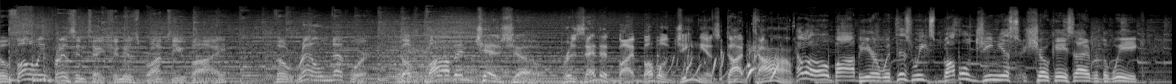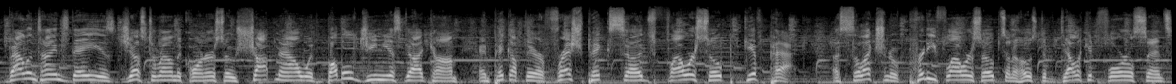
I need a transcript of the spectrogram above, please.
The following presentation is brought to you by the Realm Network. The Bob and Chez Show, presented by BubbleGenius.com. Hello, Bob here with this week's Bubble Genius Showcase item of the week. Valentine's Day is just around the corner, so shop now with BubbleGenius.com and pick up their Fresh Pick Suds Flower Soap Gift Pack. A selection of pretty flower soaps and a host of delicate floral scents,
